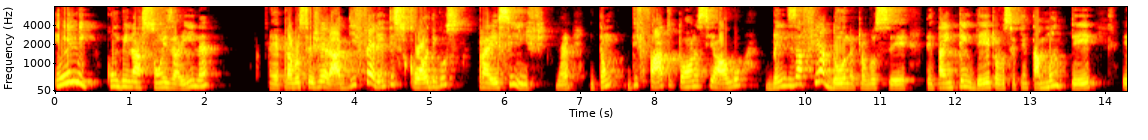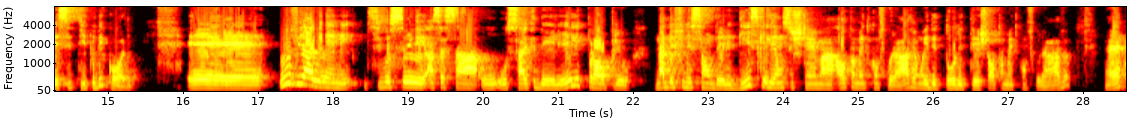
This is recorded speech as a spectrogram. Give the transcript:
N combinações aí, né, é, para você gerar diferentes códigos para esse if, né? Então, de fato, torna-se algo bem desafiador, né, para você tentar entender, para você tentar manter esse tipo de código. É, o VIM, se você acessar o, o site dele, ele próprio na definição dele, diz que ele é um sistema altamente configurável, um editor de texto altamente configurável. Né?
